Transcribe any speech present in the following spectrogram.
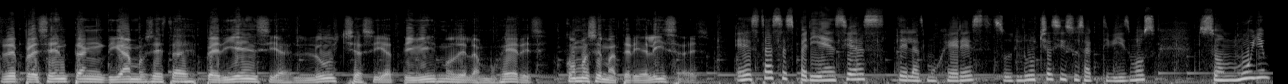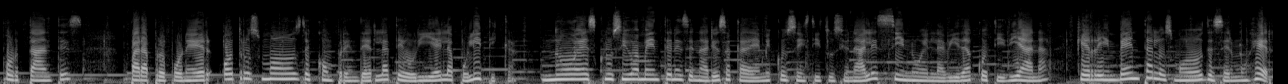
representan, digamos, estas experiencias, luchas y activismo de las mujeres? ¿Cómo se materializa eso? Estas experiencias de las mujeres, sus luchas y sus activismos son muy importantes para proponer otros modos de comprender la teoría y la política, no exclusivamente en escenarios académicos e institucionales, sino en la vida cotidiana que reinventa los modos de ser mujer.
